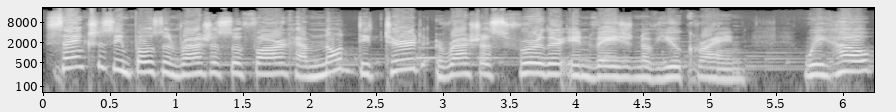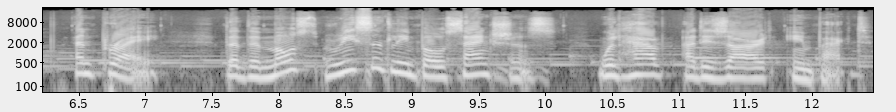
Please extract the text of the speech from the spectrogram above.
Sanctions imposed on Russia so far have not deterred Russia's further invasion of Ukraine. We hope and pray that the most recently imposed sanctions will have a desired impact.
